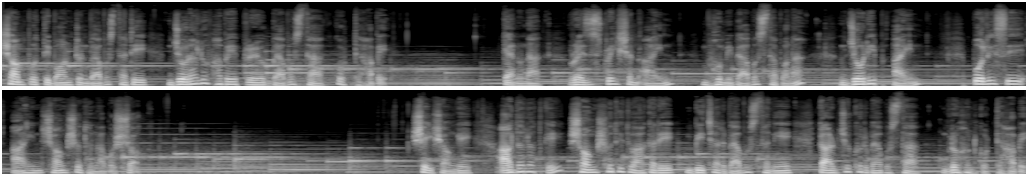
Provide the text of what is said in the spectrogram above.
সম্পত্তি বন্টন ব্যবস্থাটি জোরালোভাবে প্রয়োগ ব্যবস্থা করতে হবে। কেননা, রেজিস্ট্রেশন আইন, ভূমি ব্যবস্থাপনা, জরিপ আইন পলিসি আইন সংশোধন আবশ্যক। সেই সঙ্গে আদালতকে সংশোধিত আকারে বিচার ব্যবস্থা নিয়ে কার্যকর ব্যবস্থা গ্রহণ করতে হবে।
